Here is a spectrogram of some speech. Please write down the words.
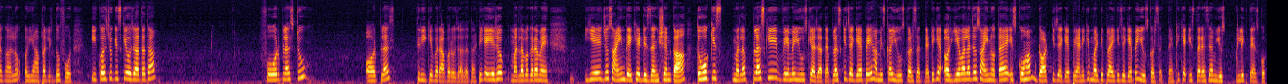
लगा लो और यहाँ पर लिख दो फोर इक्वल्स टू किसके हो जाता था? फोर प्लस टू और प्लस थ्री के बराबर हो जाता था, ठीक है? ये जो मतलब अगर हमें, ये जो साइन देखे डिजंक्शन का तो वो किस मतलब प्लस की वे में यूज़ किया जाता है। प्लस की जगह पे हम इसका यूज़ कर सकते हैं, ठीक है? और ये वाला जो साइन होता है, इसको हम डॉट की जगह पे, यानी कि मल्टीप्लाई की जगह पे यूज़ कर सकते हैं, ठीक है? इस तरह से हम यूज़ लिखते हैं इसको।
